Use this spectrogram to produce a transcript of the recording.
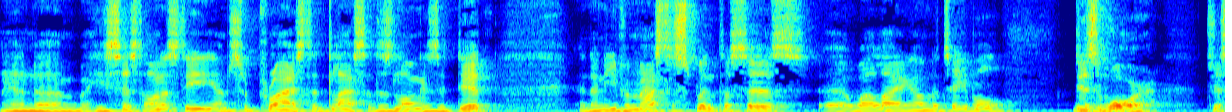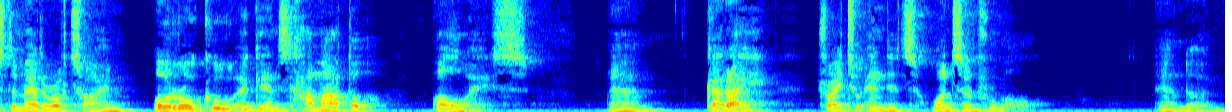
And um, he says, "Honesty, I'm surprised it lasted as long as it did." And then even Master Splinter says, uh, while lying on the table, this war, just a matter of time. Oroku against Hamato, always. Um, Karai, try to end it once and for all. And um,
